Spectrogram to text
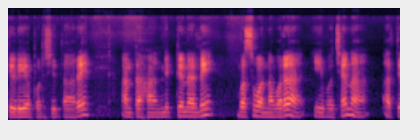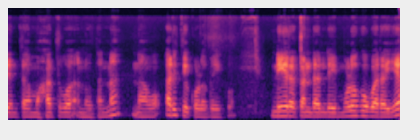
ತಿಳಿಯಪಡಿಸಿದ್ದಾರೆ. ಅಂತಹ ನಿಟ್ಟಿನಲ್ಲಿ ಬಸವಣ್ಣವರ ಈ ವಚನ ಅತ್ಯಂತ ಮಹತ್ವ ಅನ್ನೋದನ್ನು ನಾವು ಅರಿತುಕೊಳ್ಳಬೇಕು. ನೀರ ಕಂಡಲ್ಲಿ ಮುಳುಗುವರಯ್ಯ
